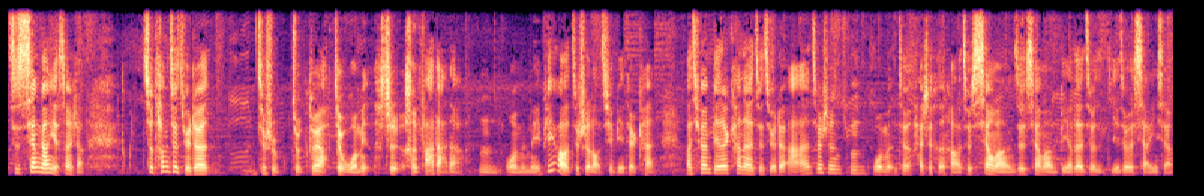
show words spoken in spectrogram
就香港也算上，就他们就觉着，就是就对啊，就我们是很发达的，嗯，我们没必要就是老去别地儿看。啊，去完别地儿看呢，就觉得啊，就是嗯，我们就还是很好，就向往就向往别的，就也就想一想，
